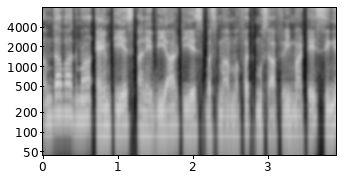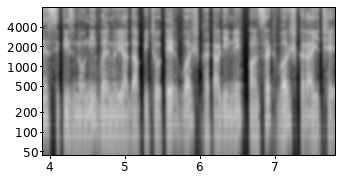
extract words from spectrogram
અમદાવાદમાં એમટીએસ અને બીઆરટીએસ બસમાં મફત મુસાફરી માટે સિનિયર સિટીઝનોની વયમર્યાદા પિચોતેર વર્ષ ઘટાડીને પાંસઠ વર્ષ કરાઈ છે.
